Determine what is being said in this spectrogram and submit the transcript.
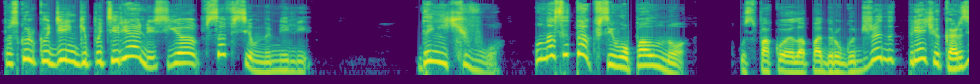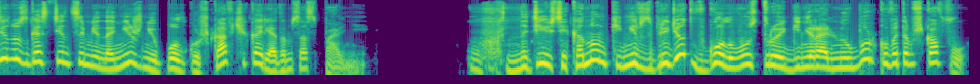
«Поскольку деньги потерялись, я совсем на мели». «Да ничего, у нас и так всего полно», — успокоила подругу Дженнет, пряча корзину с гостинцами на нижнюю полку шкафчика рядом со спальней. «Ух, надеюсь, экономке не взбредет в голову устроить генеральную уборку в этом шкафу.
